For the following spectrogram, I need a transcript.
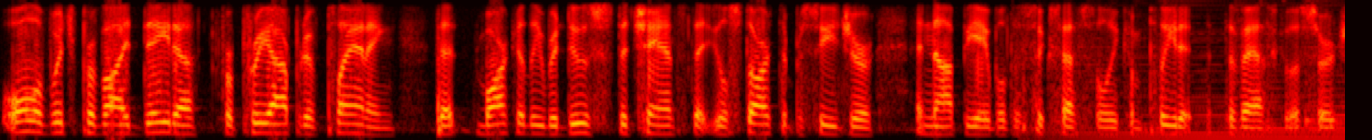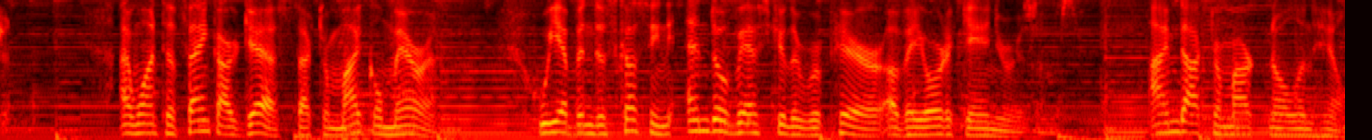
all of which provide data for preoperative planning that markedly reduce the chance that you'll start the procedure and not be able to successfully complete it, at the vascular surgeon. I want to thank our guest, Dr. Michael Marin. We have been discussing endovascular repair of aortic aneurysms. I'm Dr. Mark Nolan Hill.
